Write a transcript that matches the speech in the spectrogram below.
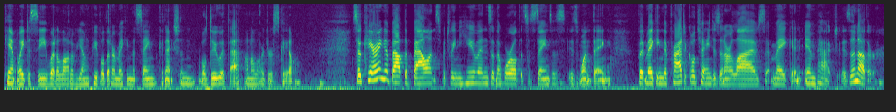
can't wait to see what a lot of young people that are making the same connection will do with that on a larger scale. So, caring about the balance between humans and the world that sustains us is one thing, but making the practical changes in our lives that make an impact is another.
